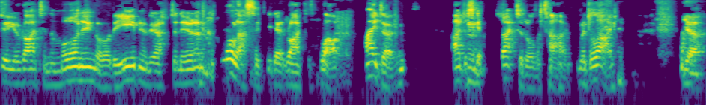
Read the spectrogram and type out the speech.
do you write in the morning or the evening or the afternoon? And we all ask if you get writer's block. I don't. I just get distracted all the time with life. Yeah.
